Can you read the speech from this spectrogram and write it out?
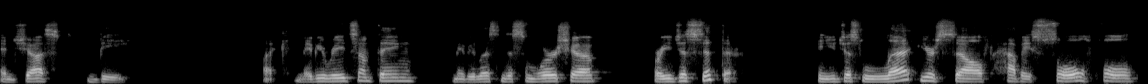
and just be. Like maybe read something, maybe listen to some worship, or you just sit there and you just let yourself have a soulful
